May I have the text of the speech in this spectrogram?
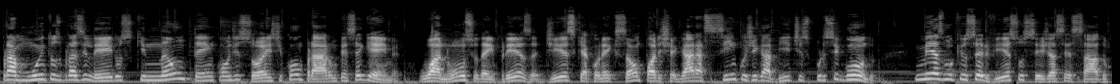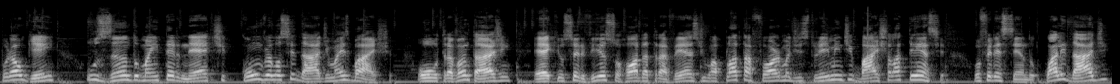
para muitos brasileiros que não têm condições de comprar um PC gamer. O anúncio da empresa diz que a conexão pode chegar a 5 gigabits por segundo, mesmo que o serviço seja acessado por alguém usando uma internet com velocidade mais baixa. Outra vantagem é que o serviço roda através de uma plataforma de streaming de baixa latência, oferecendo qualidade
